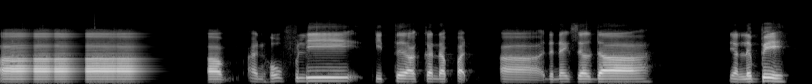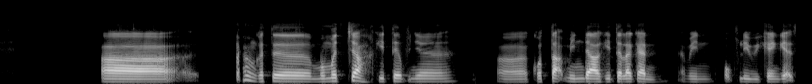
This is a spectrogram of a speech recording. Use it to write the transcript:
Uh, uh, and hopefully kita akan dapat uh, the next Zelda yang lebih uh, kata memecah kita punya uh, kotak minda kita lah kan. I mean, hopefully we can get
